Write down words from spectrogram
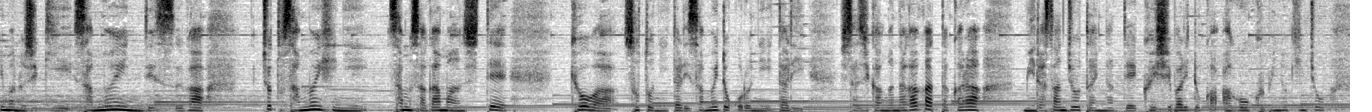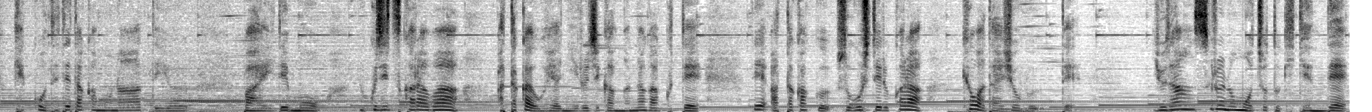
今の時期寒いんですがちょっと寒い日に寒さ我慢して今日は外にいたり寒いところにいたりした時間が長かったからミイラさん状態になって食いしばりとか顎首の緊張結構出てたかもなっていう場合でも翌日からは暖かいお部屋にいる時間が長くてで暖かく過ごしてるから今日は大丈夫って油断するのもちょっと危険で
